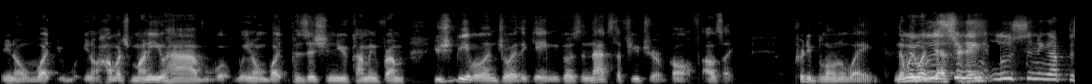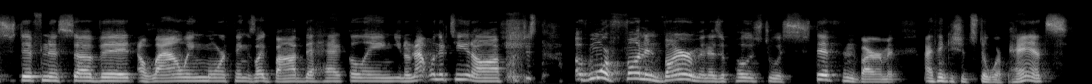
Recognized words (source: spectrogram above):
You know what you know how much money you have what, you know what position you're coming from you should be able to enjoy the game he goes and that's the future of golf i was like pretty blown away and then we went yesterday loosening up the stiffness of it, allowing more things like Bob the heckling, you know, not when they're teeing off, just a more fun environment as opposed to a stiff environment. I think you should still wear pants.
